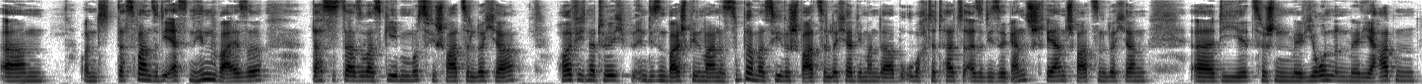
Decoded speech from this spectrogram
Ähm, Und das waren so die ersten Hinweise, dass es da sowas geben muss wie schwarze Löcher. Häufig natürlich in diesen Beispielen waren es supermassive schwarze Löcher, die man da beobachtet hat. Also diese ganz schweren schwarzen Löchern, äh, die zwischen Millionen und Milliarden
